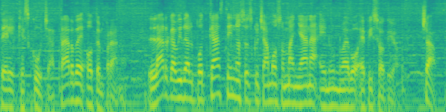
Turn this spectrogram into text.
del que escucha, tarde o temprano. Larga vida al podcast y nos escuchamos mañana en un nuevo episodio. Chao.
